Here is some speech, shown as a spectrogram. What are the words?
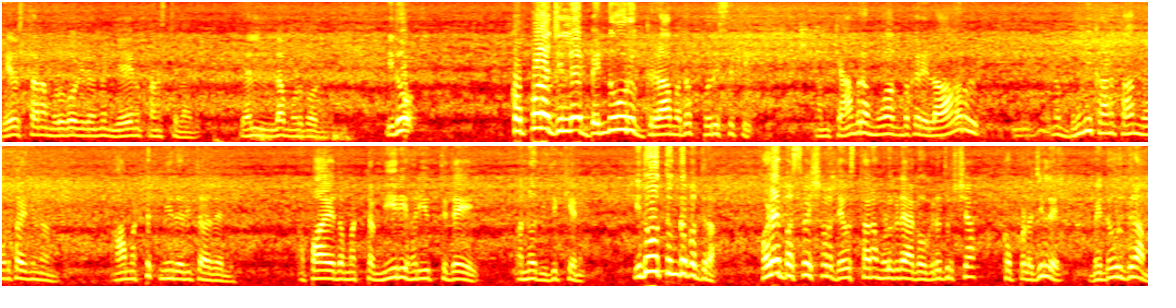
ದೇವಸ್ಥಾನ ಮುಳುಗೋಗಿದೆ ಅಂದಮೇಲೆ ಏನು ಕಾಣಿಸ್ತಿಲ್ಲ ಅಲ್ಲಿ ಎಲ್ಲ ಮುಳುಗೋಗಿದೆ. ಇದು ಕೊಪ್ಪಳ ಜಿಲ್ಲೆ ಬೆನ್ನೂರು ಗ್ರಾಮದ ಪರಿಸ್ಥಿತಿ. ನಮ್ಮ ಕ್ಯಾಮ್ರಾ ಮೂವ್ ಆಗ್ಬೇಕಾದ್ರೆ ಎಲ್ಲರೂ ಭೂಮಿ ಕಾಣುತ್ತಾ ಅಂತ ನೋಡ್ತಾ ಇದ್ದೀನಿ ನಾನು. ಆ ಮಟ್ಟಕ್ಕೆ ನೀರು ಹರಿತಾ ಇದೆ ಅಲ್ಲಿ. ಅಪಾಯದ ಮಟ್ಟ ಮೀರಿ ಹರಿಯುತ್ತಿದೆ ಅನ್ನೋದು ಇದಕ್ಕೇನೆ. ಇದು ತುಂಗಭದ್ರಾ. ಹೊಳೆ ಬಸವೇಶ್ವರ ದೇವಸ್ಥಾನ ಮುಳುಗಡೆ ಆಗೋಗಿರೋ ದೃಶ್ಯ ಕೊಪ್ಪಳ ಜಿಲ್ಲೆ ಬೆನ್ನೂರು ಗ್ರಾಮ.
